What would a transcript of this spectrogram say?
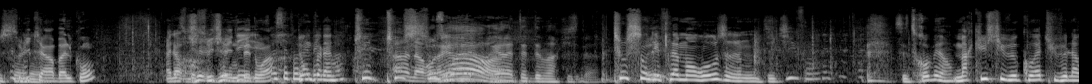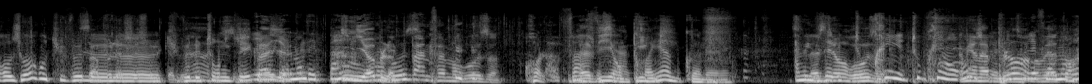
ça, celui qui a un balcon, Alors, pour celui qui a une baignoire. Ça, pour Donc voilà, tous, Ah, un sont- arrosoir. Regarde la tête de Marcus. là. tous sont des flamants roses. T'es kiff C'est trop bien. Marcus, tu veux quoi? Tu veux l'arrosoir ou tu veux le, le- le tu veux le Ah, tourniquet Il y a également des pages Ignoble. en rose. Bam, femme en rose. Oh la vache, La vie c'est en pink. incroyable quoi. Ah mais vous avez en tout rose. pris, tout pris en rose. Mais il y en a plein. Les mais a.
